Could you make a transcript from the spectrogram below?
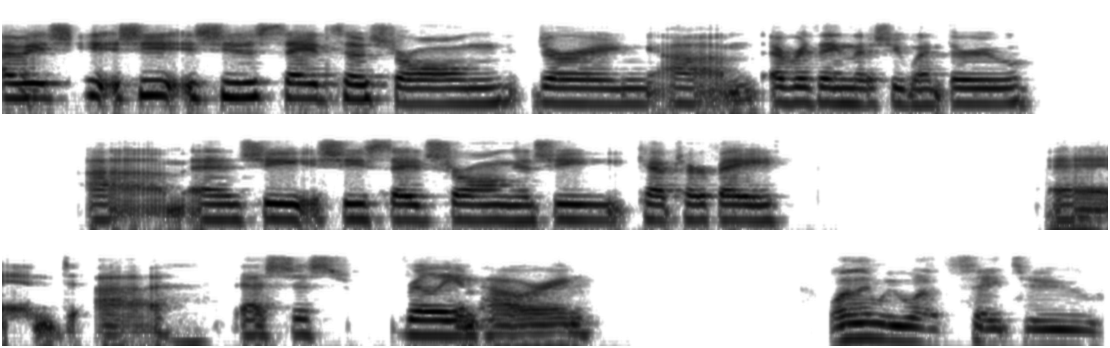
I mean, she she she just stayed so strong during um, everything that she went through, um, and she she stayed strong and she kept her faith, and uh, that's just really empowering. One thing we want to say too,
